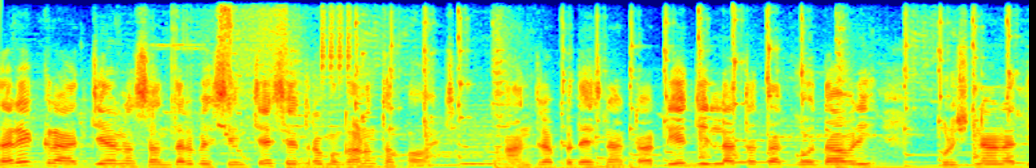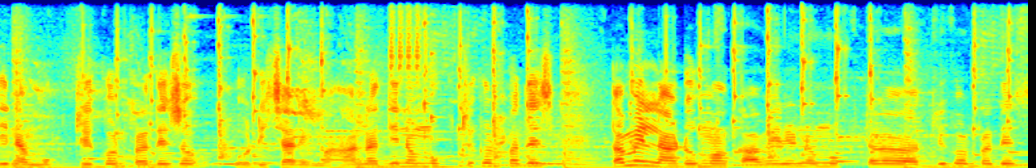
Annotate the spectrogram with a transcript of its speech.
દરેક રાજ્યના સંદર્ભે સિંચાઈ ક્ષેત્રોમાં ઘણો તફાવત છે. આંધ્રપ્રદેશના તટીય જિલ્લા તથા ગોદાવરી કૃષ્ણા નદીના મુખ ત્રિકોણ પ્રદેશો, ઓડિશાની મહાનદીનો મુખ ત્રિકોણ પ્રદેશ, તમિલનાડુમાં કાવેરીનો મુખ ત્રિકોણ પ્રદેશ,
